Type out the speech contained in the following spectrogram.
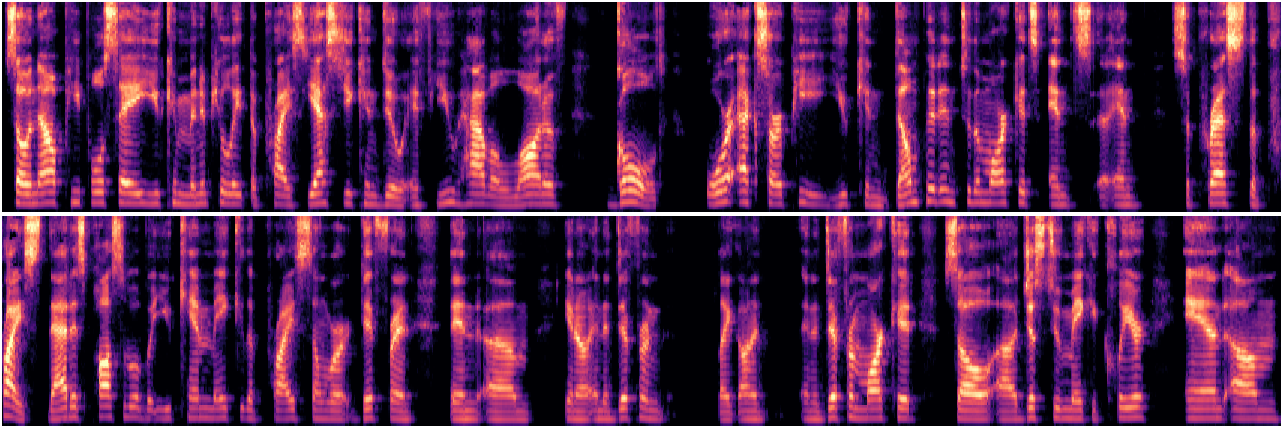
So now people say you can manipulate the price. Yes you can do. If you have a lot of gold or xrp you can dump it into the markets and and suppress the price. That is possible but you can make the price somewhere different than um you know in a different like on a in a different market. So uh, just to make it clear, and um,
